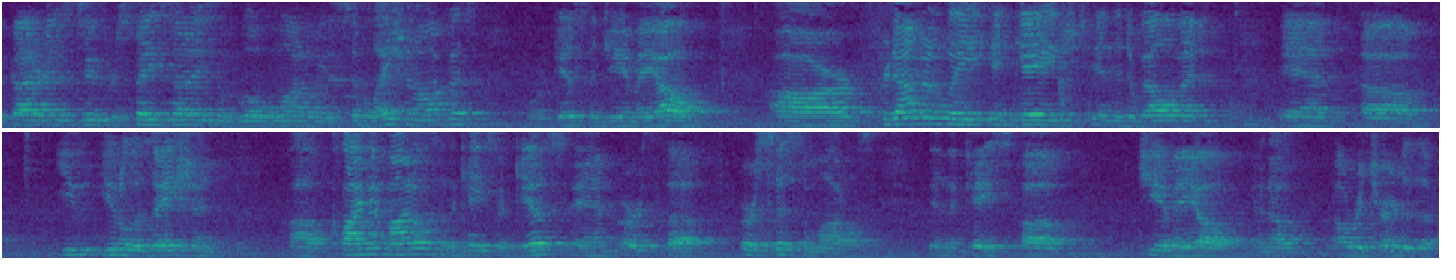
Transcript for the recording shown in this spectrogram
the Goddard Institute for Space Studies and the Global Modeling and Assimilation Office, or GISS and GMAO, are predominantly engaged in the development and um, utilization of climate models in the case of GISS and Earth, uh, Earth system models in the case of GMAO. And I'll, I'll return to the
